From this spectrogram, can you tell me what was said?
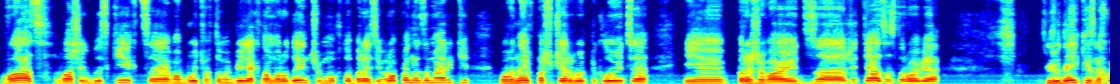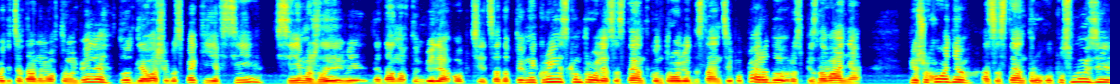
вас, ваших близьких, це, мабуть, в автомобілях номер один. Чому хто бере з Європи, не з Америки? Вони в першу чергу піклуються і переживають за життя, за здоров'я людей, які знаходяться в даному автомобілі. Тут для вашої безпеки є всі, всі можливі для даного автомобіля опції. Це адаптивний круїз, контроль, асистент контролю дистанції попереду, розпізнавання пішоходів, асистент руху по смузі,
